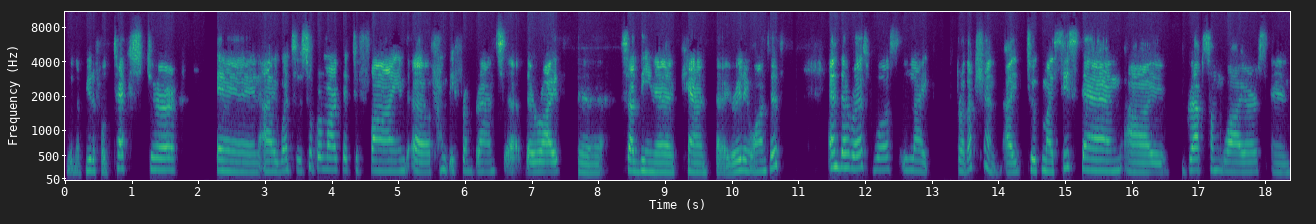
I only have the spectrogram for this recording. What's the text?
with a beautiful texture, and I went to the supermarket to find uh, from different brands uh, the right uh, sardine can that I really wanted. And the rest was like production. I took my system, I grabbed some wires and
